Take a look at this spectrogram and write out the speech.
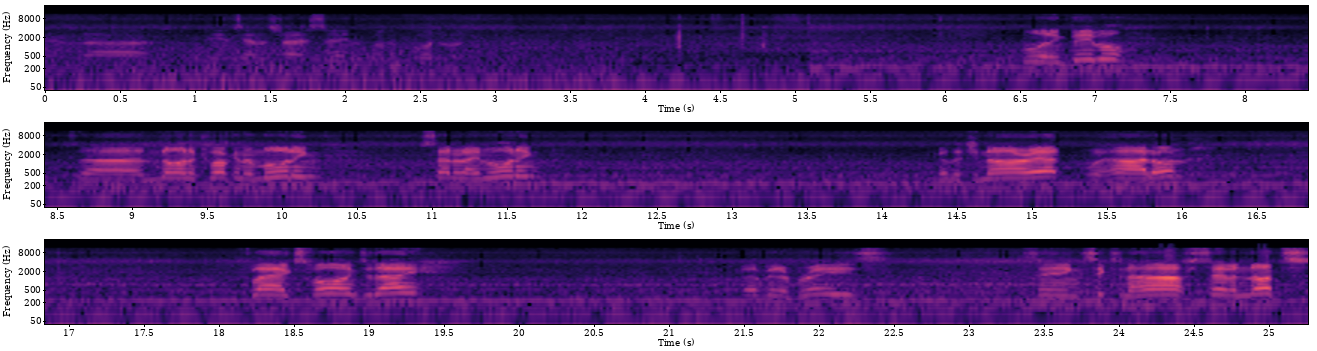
and uh, be in South Australia soon. Looking forward to it. Morning, people. It's uh, nine o'clock in the morning, Saturday morning. Got the genoa out, we're hard on. Flags flying today. A bit of breeze. Seeing six and a half, seven knots.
